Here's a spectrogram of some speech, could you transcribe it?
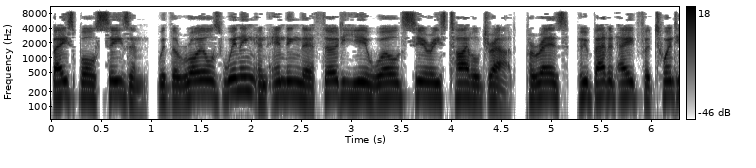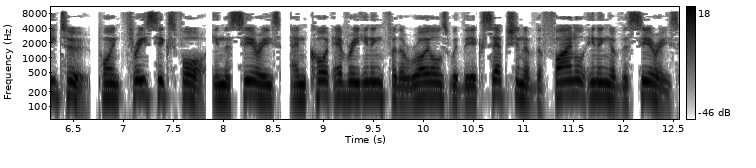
baseball season, with the Royals winning and ending their 30-year World Series title drought. Perez, who batted 8 for 22.364 in the series, and caught every inning for the Royals with the exception of the final inning of the series,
